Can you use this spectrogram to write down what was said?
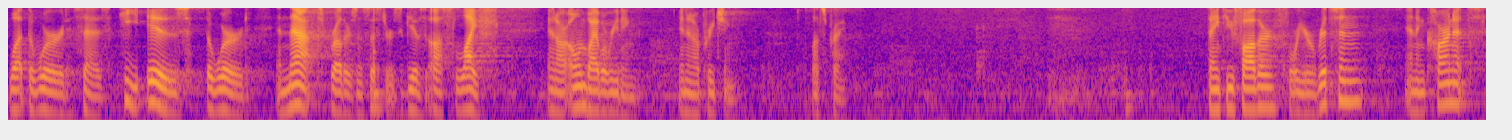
what the Word says. He is the Word. And that, brothers and sisters, gives us life in our own Bible reading and in our preaching. Let's pray. Thank you, Father, for your written and incarnate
